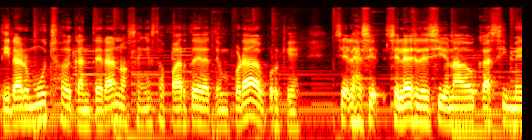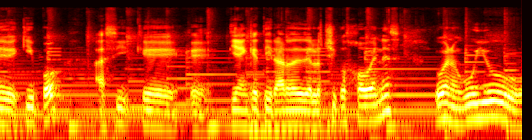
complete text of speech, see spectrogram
tirar mucho de canteranos en esta parte de la temporada porque se le, ha lesionado casi medio equipo, así que, tienen que tirar desde los chicos jóvenes. Y bueno, Guyu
